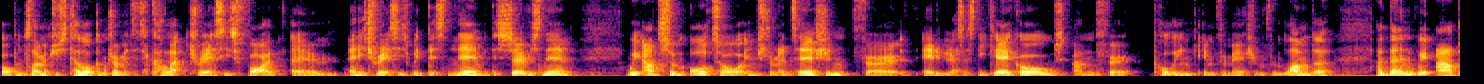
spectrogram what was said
OpenTelemetry to tell OpenTelemetry to collect traces for um, any traces with this name, with this service name. We add some auto instrumentation for AWS SDK calls and for pulling information from Lambda. And then we add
